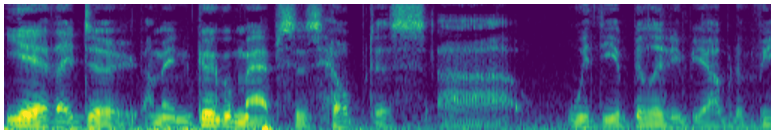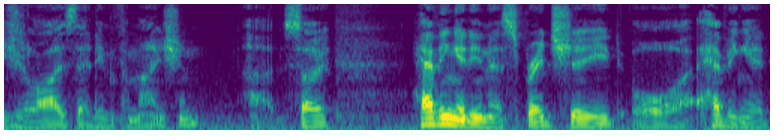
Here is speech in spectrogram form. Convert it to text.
Yeah, they do. I mean, Google Maps has helped us uh, with the ability to be able to visualize that information. Uh, so having it in a spreadsheet or having it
